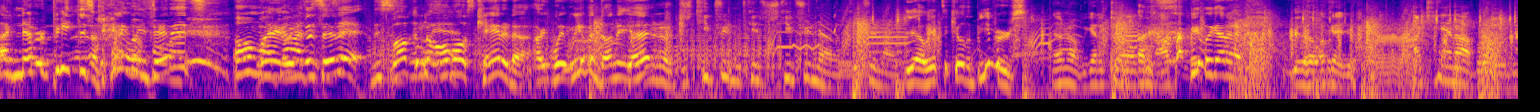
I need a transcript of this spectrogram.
I've never beat this game we before. did it? Oh my Wait, god. we just this did is it. This is Welcome to literally it. almost Canada. Are, wait, we haven't done it yet. no, no. Just keep shooting. Keep, just keep shooting at. Keep shooting at. Yeah, we have to kill the beavers. No, no. We gotta kill I mean, we gotta. You know, Okay, dude. I cannot believe we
